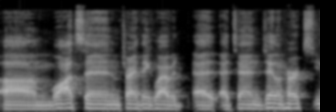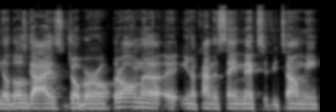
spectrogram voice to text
um, Watson. I'm trying to think who I have at, at, at 10. Jalen Hurts. You know those guys. Joe Burrow. They're all in the uh, you know kind of the same mix. If you tell me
